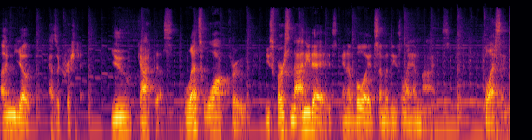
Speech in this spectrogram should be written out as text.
unyoked as a Christian. You got this. Let's walk through these first 90 days and avoid some of these landmines. Blessings.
